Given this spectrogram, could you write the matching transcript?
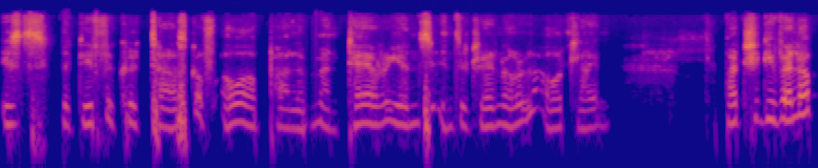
is the difficult task of our parliamentarians in the general outline. But she develops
